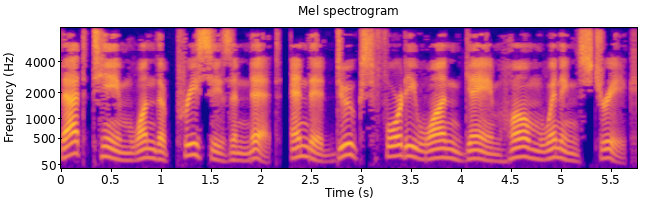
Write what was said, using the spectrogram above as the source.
That team won the preseason NIT, ended Duke's 41-game home winning streak,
